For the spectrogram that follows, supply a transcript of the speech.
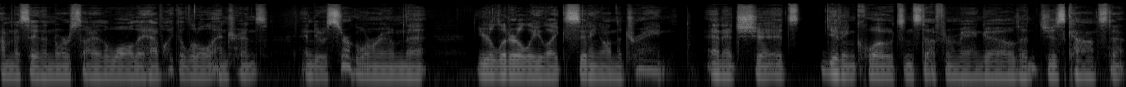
I'm going to say the north side of the wall, they have like a little entrance into a circle room that you're literally like sitting on the train. And it's, it's giving quotes and stuff from Van Gogh that just constant.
